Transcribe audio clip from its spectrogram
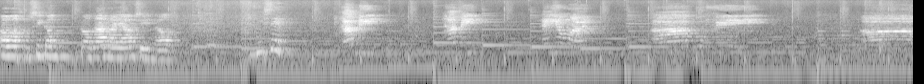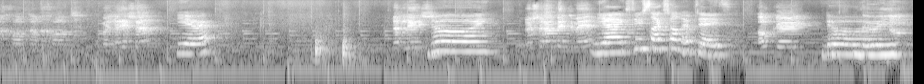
Oh, wacht, misschien kan, kan Rama jou zien wel. Wie is dit? Rami. Hier. Dag Liz. Doei. Rustig aan met hem, hè? Ja, ik stuur straks wel een update. Oké. Doei. Doei.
